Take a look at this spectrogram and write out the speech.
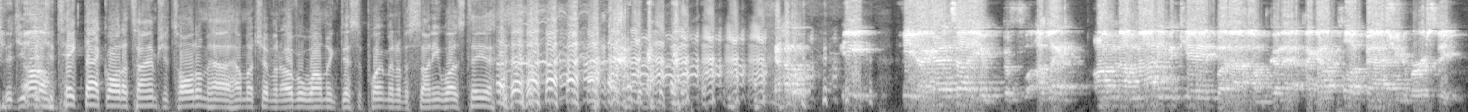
Did you Oh. did you take back all the times you told him how, how much of an overwhelming disappointment of a son he was to you? Pete, I gotta tell you, before, like, I'm, I'm not even kidding, but I, I'm gonna, I gotta plug Bass University.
